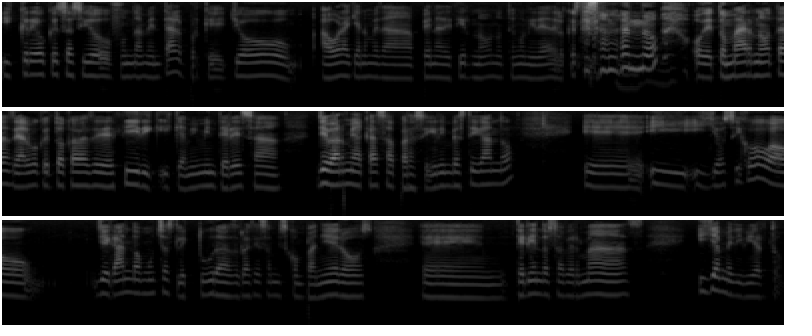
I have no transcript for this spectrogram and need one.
Y creo que eso ha sido fundamental porque yo ahora ya no me da pena decir, no, no tengo ni idea de lo que estás hablando, o de tomar notas de algo que tú acabas de decir y, que a mí me interesa llevarme a casa para seguir investigando. Eh, y, yo sigo llegando a muchas lecturas gracias a mis compañeros, eh, queriendo saber más, y ya me divierto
